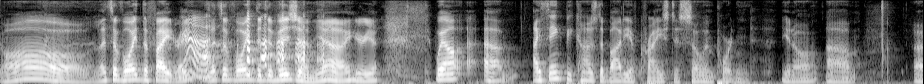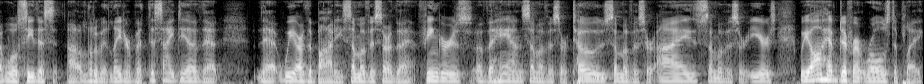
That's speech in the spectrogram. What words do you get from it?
Oh, let's avoid the fight, right? Yeah. Let's avoid the division. yeah, I hear you. Well, um, I think because the body of Christ is so important, you know, um, uh, we'll see this uh, a little bit later, but this idea that that we are the body. Some of us are the fingers of the hands, some of us are toes, some of us are eyes, some of us are ears. We all have different roles to play.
